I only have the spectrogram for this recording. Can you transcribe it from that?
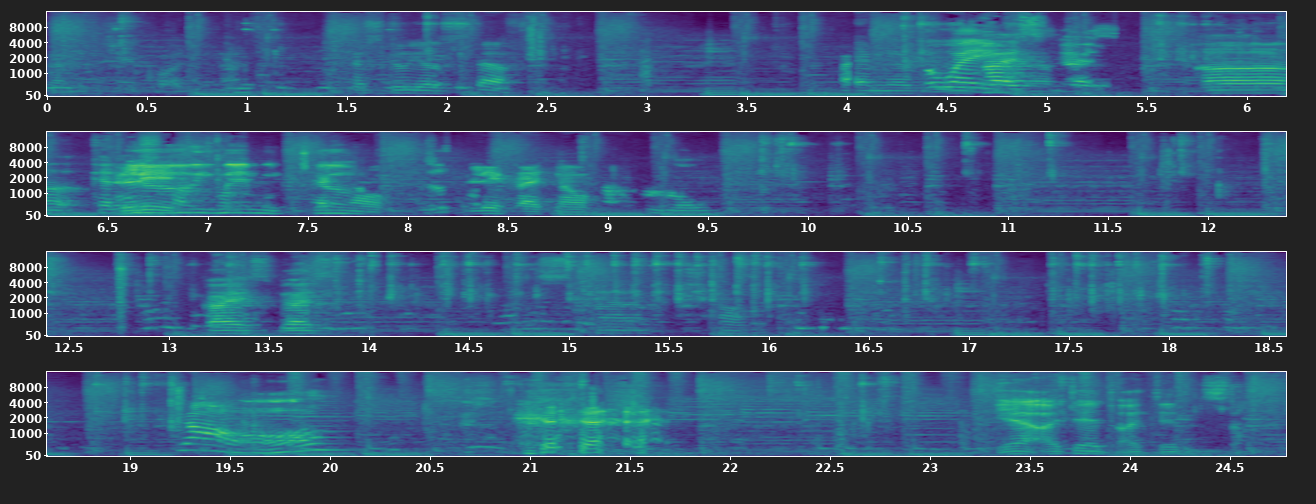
Let me just record you now. Just do your stuff. I am your. Oh, wait. Guys, guys. Uh, can we Please. Oh, you made Right jump. now. Leave right now. Guys, guys. No. yeah, I did. I did stuff.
